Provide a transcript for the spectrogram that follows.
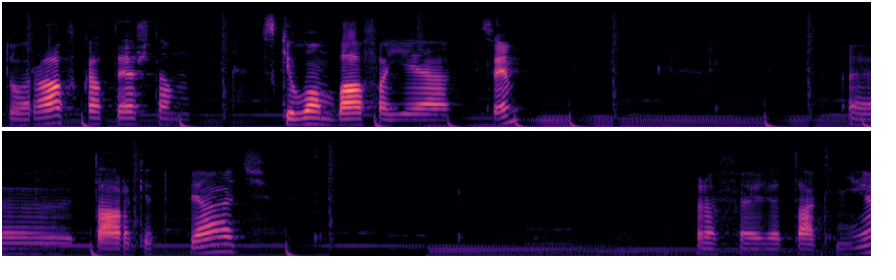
то Рафка теж там скілом бафає цим. Е, Target 5. Рафаеля так, ні.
